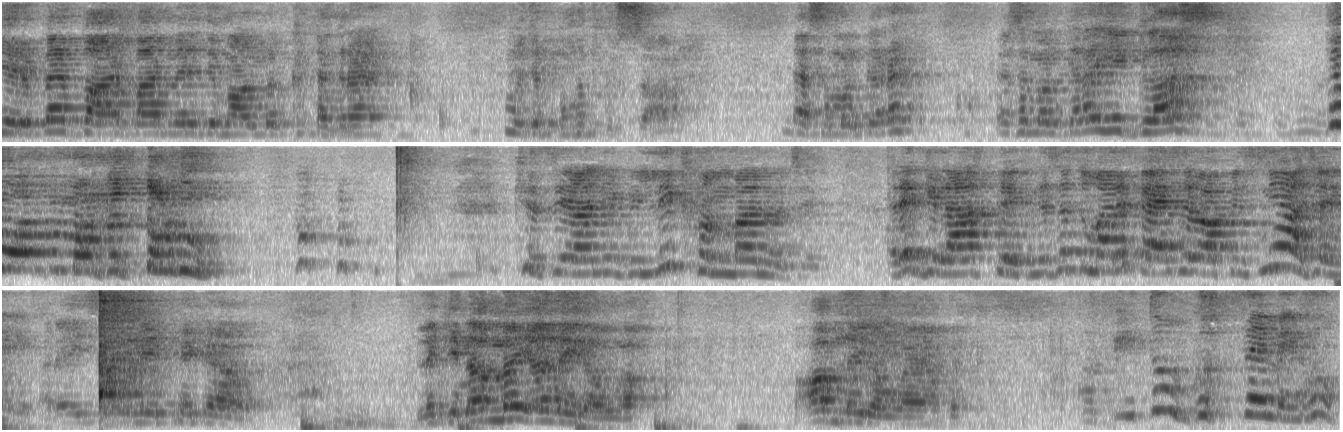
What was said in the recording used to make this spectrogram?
ये रुपए बार बार मेरे दिमाग में खटक रहा है। मुझे बहुत गुस्सा आ रहा है। ऐसा मन कर रहा है? ऐसा मन कर रहा है ये ग्लास दीवार पे मार कर तोड़ दूँ? खिसियानी बिल्ली खंबा नोचे अरे गिलास फेंकने से तुम्हारे पैसे वापस नहीं आ जाएँगे। अरे इसलिए नहीं फेंक रहा हूँ। लेकिन अब मैं यहाँ नहीं रहूँगा। अब नहीं रहूँगा यहाँ पे। अभी तुम गुस्से में हो।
